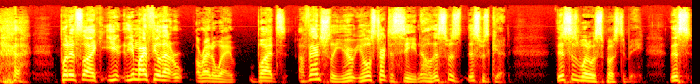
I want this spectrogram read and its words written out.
but it's like you, you might feel that right away but eventually you will start to see no this was this was good. This is what it was supposed to be. This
